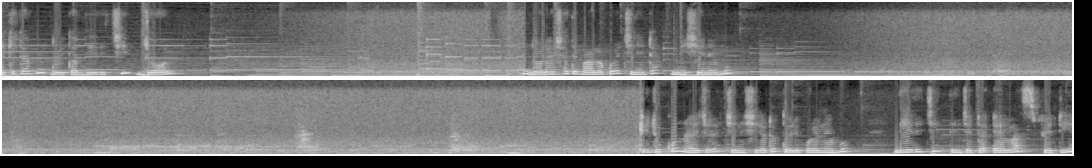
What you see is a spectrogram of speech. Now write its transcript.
একই কাপে দুই কাপ দিয়ে দিচ্ছি জল। জলের সাথে ভালো করে চিনিটা মিশিয়ে নেব। কিছুক্ষণ রয়েছে, চিনি শিরাটা তৈরি করে নেব। দিয়ে দিচ্ছি তিন চারটা এলাচ ফেটিয়ে।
